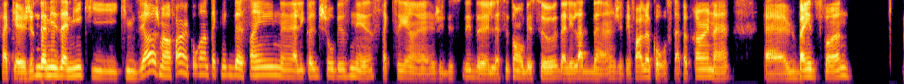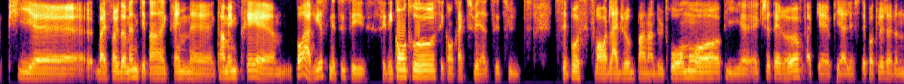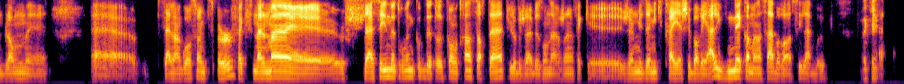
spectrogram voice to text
Fait que j'ai une de mes amies qui, qui me dit Ah, je m'en fais un cours en technique de scène euh, à l'école du show business. Fait que tu sais, euh, j'ai décidé de laisser tomber ça, d'aller là-dedans. J'ai été faire le cours, c'était à peu près un an. Euh, eu bien du fun. Puis euh, ben, c'est un domaine qui est en, quand même très pas à risque, mais tu sais, c'est des contrats, c'est contractuel. Tu, tu, sais pas si tu vas avoir de la job pendant deux, trois mois, puis etc. Fait que puis à cette époque-là, j'avais une blonde euh, ça l'angoissait un petit peu. Fait que finalement, euh, j'ai essayé de me trouver une coupe de contrat en sortant. Puis là, ben, j'avais besoin d'argent. Fait que euh, j'ai un de mes amis qui travaillait chez Boréal. Il venait commencer à brasser là-bas. OK.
